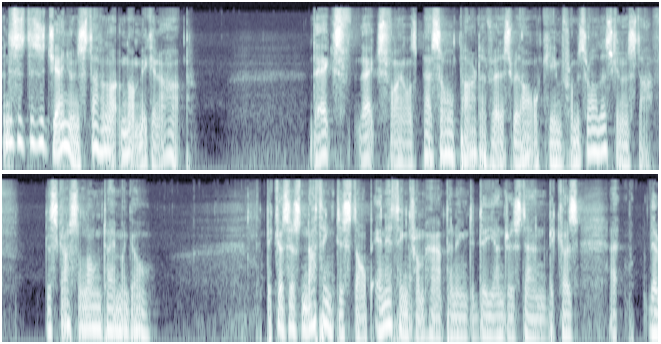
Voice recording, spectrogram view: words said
And this is this is genuine stuff. I'm not, I'm not making it up. The X the X Files. That's all part of it. That's where it all came from. It's all this kind of stuff discussed a long time ago. Because there's nothing to stop anything from happening today. You understand? Because uh, the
